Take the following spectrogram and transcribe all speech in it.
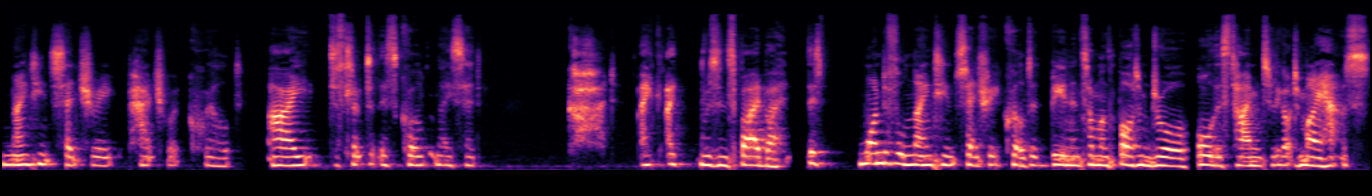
19th century patchwork quilt. I just looked at this quilt and I said, God, I, I was inspired by it. This wonderful 19th century quilt had been in someone's bottom drawer all this time until it got to my house.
